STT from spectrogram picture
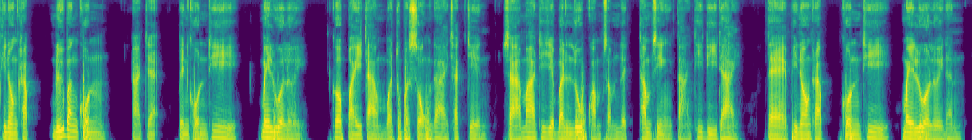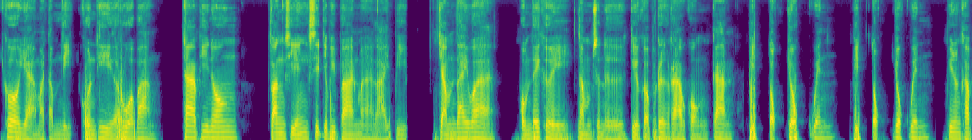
พี่น้องครับ หรือบางคนอาจจะเป็นคนที่ไม่รั่วเลย ก็ไปตามวัตถุประสงค์ได้ชัดเจน สามารถที่จะบรรลุความสำเร็จทำสิ่งต่างที่ดีได้ แต่พี่น้องครับ คนที่ไม่รั่วเลยนั้น ก็อย่ามาตำหนิคนที่รั่วบ้าง ถ้าพี่น้อง ฟังเสียงสิทธิพิบาลมาหลายปีจำได้ว่าผมได้เคยนำเสนอเกี่ยวกับเรื่องราวของการผิดตกยกเว้น ผิดตกยกเว้น พี่น้องครับ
